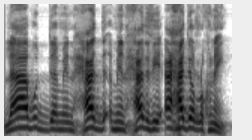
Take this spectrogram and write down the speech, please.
لا بد من حد من حذف أحد الركنين.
